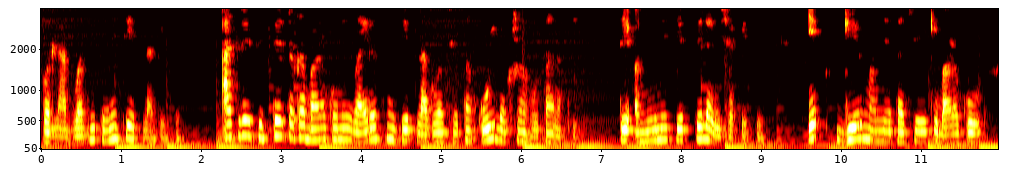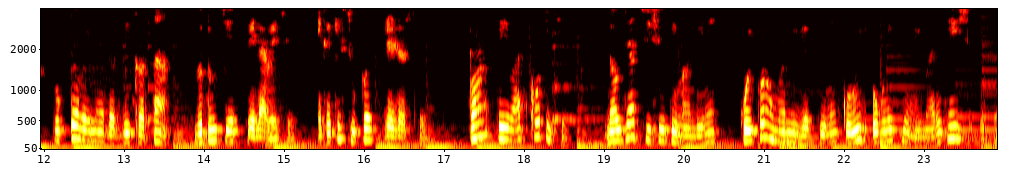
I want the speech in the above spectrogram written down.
પર લાગવાથી તેને ચેપ લાગે છે. આશરે સિત્તેર ટકા બાળકોને વાયરસનો ચેપ લાગવા છતાં કોઈ લક્ષણ હોતા નથી. તે અન્યોને ચેપ ફેલાવી શકે છે. એક ગેરમાન્યતા છે કે બાળકો પુખ્ત વયના દર્દી કરતાં વધુ ચેપ ફેલાવે છે, એટલે કે સુપર સ્પ્રેડર છે. પણ તે વાત ખોટી છે. નવજાત શિશુથી માંડીને કોઈ પણ ઉંમરની વ્યક્તિને કોવિડ ઓગણીસની બીમારી થઈ શકે છે.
